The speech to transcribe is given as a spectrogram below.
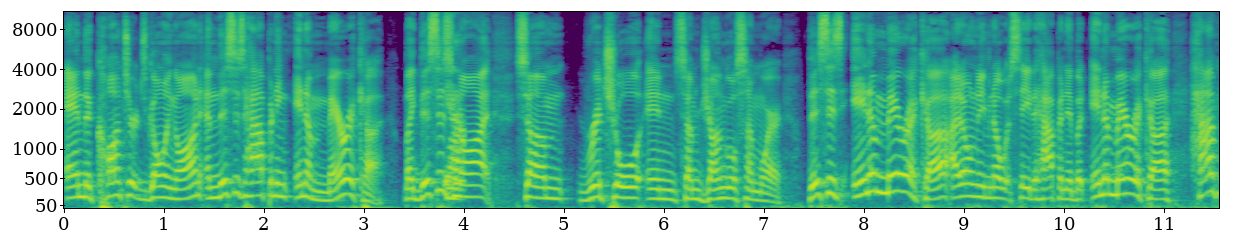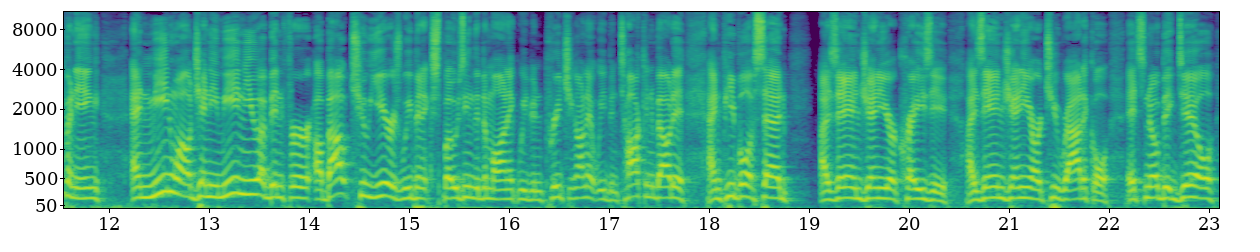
and the concert's going on, and this is happening in America. Like, this is yeah. not some ritual in some jungle somewhere. This is in America. I don't even know what state it happened in, but in America happening. And meanwhile, Jenny, me and you have been for about two years, we've been exposing the demonic. We've been preaching on it. We've been talking about it. And people have said, Isaiah and Jenny are crazy. Isaiah and Jenny are too radical. It's no big deal.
